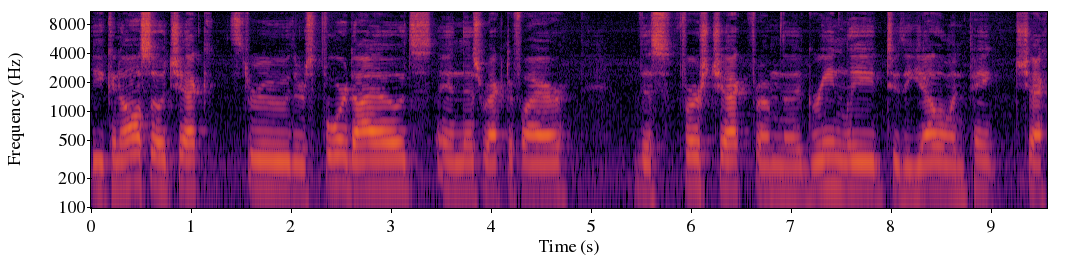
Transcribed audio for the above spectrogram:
you can also check through, there's four diodes in this rectifier. This first check from the green lead to the yellow and pink check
